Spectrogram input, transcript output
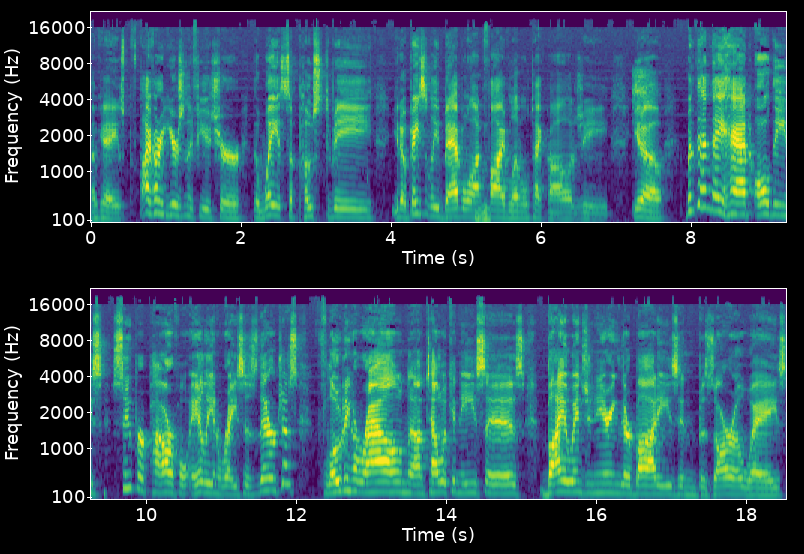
Okay, it's 500 years in the future, the way it's supposed to be, you know, basically Babylon 5 level technology, you know. But then they had all these super powerful alien races that are just floating around on telekinesis, bioengineering their bodies in bizarro ways.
